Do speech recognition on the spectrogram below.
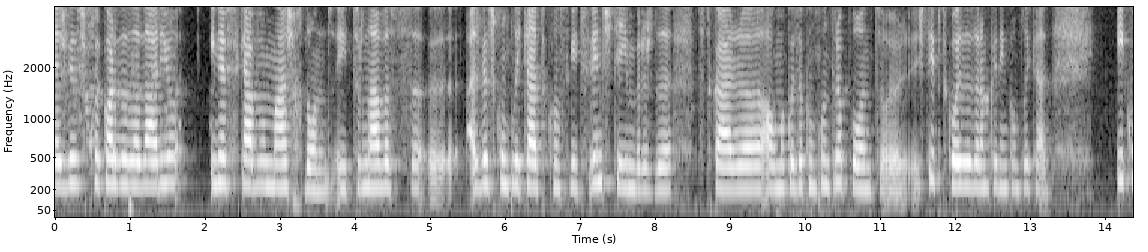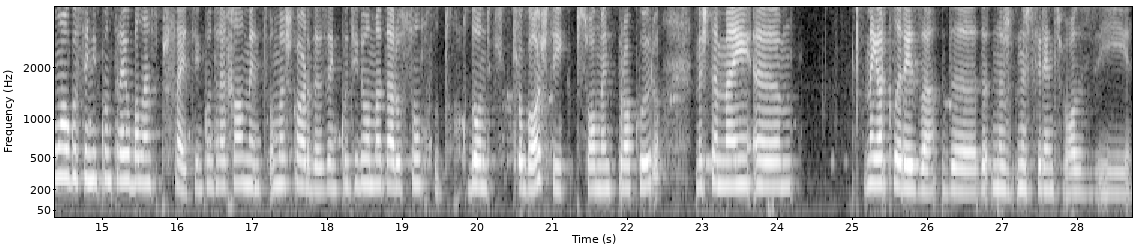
às vezes com a corda da Dario ainda ficava mais redondo e tornava-se uh, às vezes complicado conseguir diferentes timbres de, de tocar uh, alguma coisa com contraponto. Este tipo de coisas era um bocadinho complicado. E com o Augustinho encontrei o balanço perfeito. Encontrei realmente umas cordas em que continuam a dar o som redondo que, que eu gosto e que pessoalmente procuro, mas também uh, maior clareza de, de, nas, nas, diferentes vozes. E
